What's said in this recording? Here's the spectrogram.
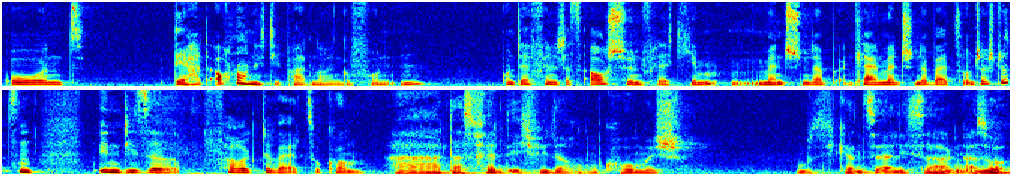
und der hat auch noch nicht die Partnerin gefunden. Und der findet das auch schön, vielleicht Menschen, einen kleinen Menschen dabei zu unterstützen, in diese verrückte Welt zu kommen. Ah, das fände ich wiederum komisch muss ich ganz ehrlich sagen. Also,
